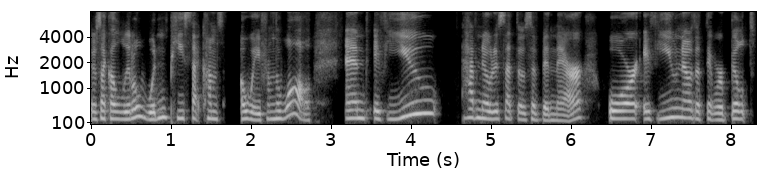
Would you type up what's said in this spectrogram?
There's like a little wooden piece that comes away from the wall. And if you have noticed that those have been there, or if you know that they were built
